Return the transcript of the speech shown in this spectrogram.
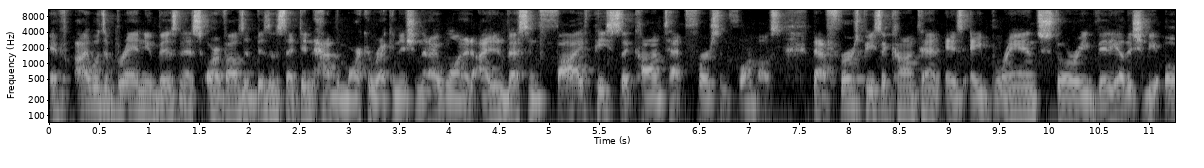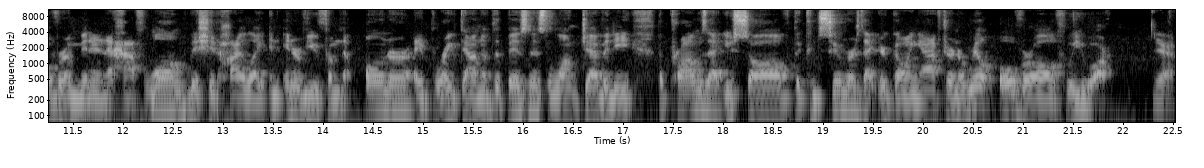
If I was a brand new business or if I was a business that didn't have the market recognition that I wanted, I'd invest in five pieces of content first and foremost. That first piece of content is a brand story video. This should be over a minute and a half long. This should highlight an interview from the owner, a breakdown of the business, the longevity, the problems that you solve, the consumers that you're going after, and a real overall of who you are. Yeah.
